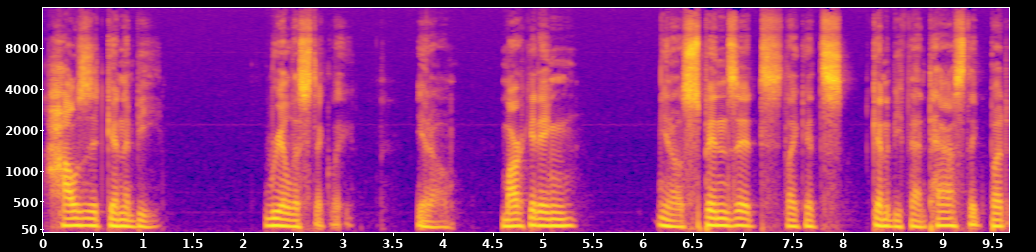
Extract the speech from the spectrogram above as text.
how's it going to be realistically? You know, marketing you know, spins it like it's going to be fantastic, but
